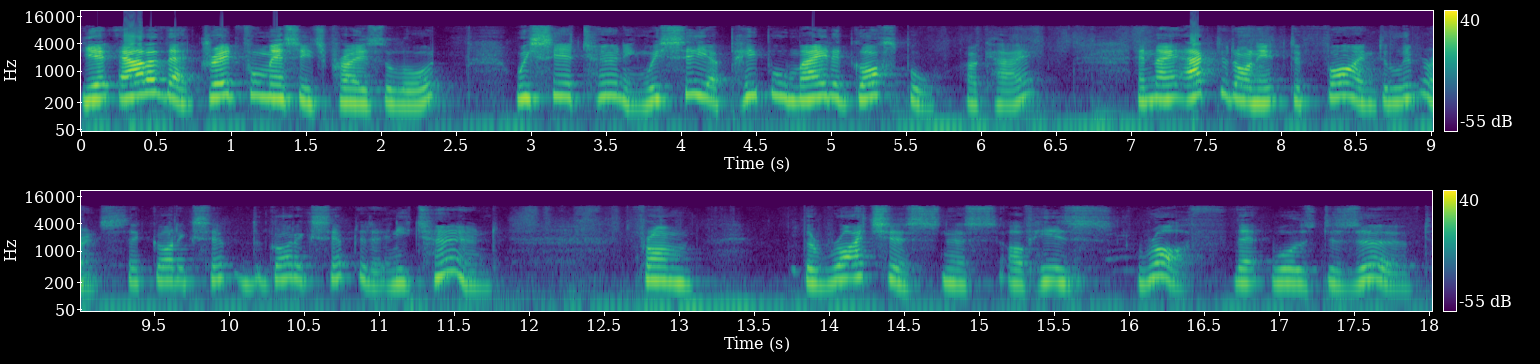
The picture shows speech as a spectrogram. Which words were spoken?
Yet, out of that dreadful message, praise the Lord, we see a turning. We see a people made a gospel, okay? And they acted on it to find deliverance, that God, accept, God accepted it. And He turned from the righteousness of His wrath that was deserved,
